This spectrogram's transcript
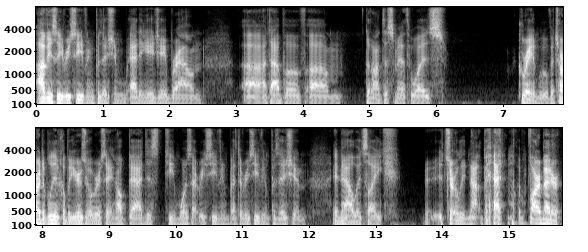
Obviously, receiving position, adding AJ Brown uh, on top of um, DeVonta Smith was great move. It's hard to believe a couple years ago we were saying how bad this team was at receiving at the receiving position, and now it's like it's certainly not bad, far better.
